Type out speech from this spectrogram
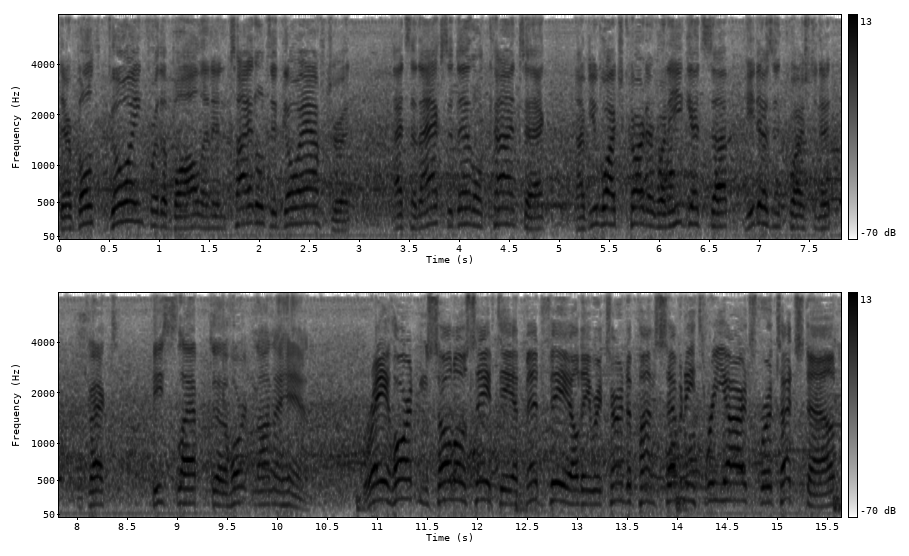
They're both going for the ball and entitled to go after it. That's an accidental contact. Now, if you watch Carter, when he gets up, he doesn't question it. In fact, he slapped uh, Horton on the hand. Ray Horton, solo safety at midfield. He returned to punt 73 yards for a touchdown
